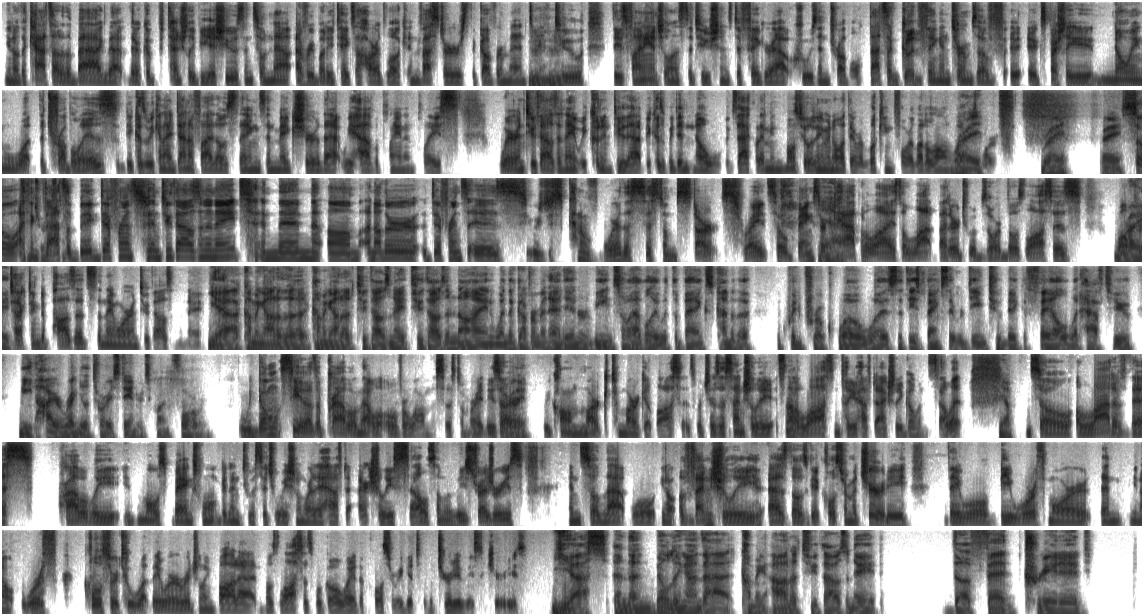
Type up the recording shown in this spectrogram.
you know the cat's out of the bag that there could potentially be issues. And so now everybody takes a hard look investors the government mm-hmm. into these financial institutions to figure out who's in trouble. That's a good thing in terms of especially knowing what the trouble is because we can identify those things and make sure that we have a plan in place where in 2008 we couldn't do that because we didn't know exactly. I mean, most people didn't even know what they were looking for, let alone what right. it was worth. Right. Right. So I think that's a big difference in 2008. And then um, another difference is just kind of where the system starts, right? So banks are yeah. capitalized a lot better to absorb those losses while right. protecting deposits than they were in 2008. Yeah, coming out of the coming out of 2008, 2009 when the government had to intervene so heavily with the banks, kind of the, the quid pro quo was that these banks that were deemed too big to fail would have to meet higher regulatory standards going forward. We don't see it as a problem that will overwhelm the system, right? These are, right. we call them mark to market losses, which is essentially, it's not a loss until you have to actually go and sell it. Yeah. And so a lot of this probably most banks won't get into a situation where they have to actually sell some of these treasuries. And so that will you know eventually as those get closer to maturity they will be worth more than you know worth closer to what they were originally bought at. And those losses will go away the closer we get to the maturity of these securities. Yes. And then building on that coming out of 2008 the fed created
